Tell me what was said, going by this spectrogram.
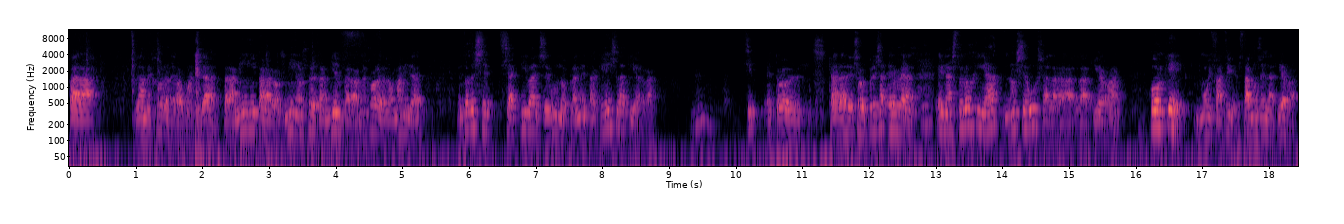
para la mejora de la humanidad, para mí, para los míos, pero también para la mejora de la humanidad, entonces se, activa el segundo planeta, que es la Tierra. Sí, esto es cara de sorpresa, es real. En astrología no se usa la, Tierra. ¿Por qué? Muy fácil, estamos en la Tierra.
